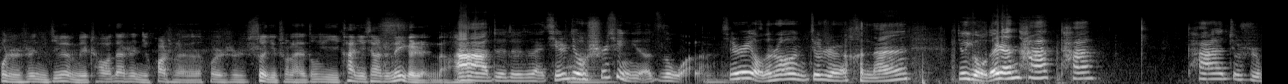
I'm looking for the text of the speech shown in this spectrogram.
或者是你即便没抄，但是你画出来的或者是设计出来的东西，一看就像是那个人的啊，对对对，其实就失去你的自我了。其实有的时候就是很难，就有的人他他他就是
